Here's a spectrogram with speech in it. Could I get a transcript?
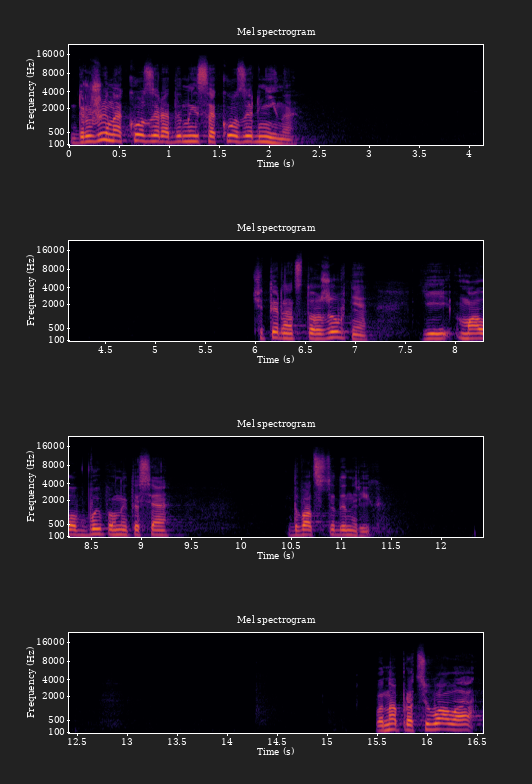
Дружина Козира Дениса Козир Ніна. 14 жовтня їй мало б виповнитися 21 рік. Вона працювала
